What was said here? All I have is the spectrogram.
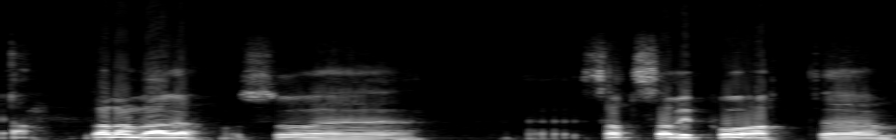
Ja, la den være. Og så eh, eh, satser vi på at eh,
